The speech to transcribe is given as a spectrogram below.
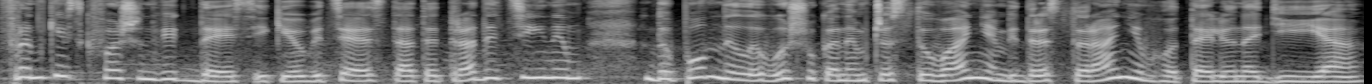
Франківськ Fashion Week Days, який обіцяє стати традиційним, доповнили вишуканим частуванням від ресторанів готелю Надія.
